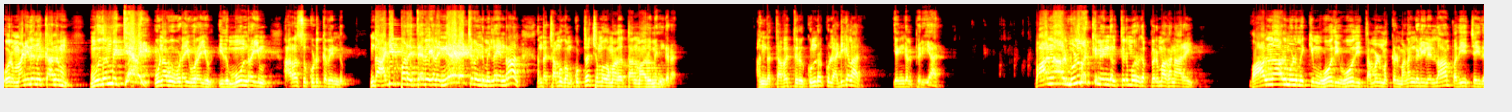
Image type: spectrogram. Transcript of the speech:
ஒரு மனிதனுக்கான முதன்மை தேவை உணவு உடை உறையுள். இது மூன்றையும் அரசு கொடுக்க வேண்டும். இந்த அடிப்படை தேவைகளை நிறைவேற்ற வேண்டும் இல்லை என்றால் அந்த சமூகம் குற்ற சமூகமாகத்தான் மாறும் என்கிறார் அந்த தவத்திரு குன்றக்குள் அடிகளார் எங்கள் பெரியார். வாழ்நாள் முழுமைக்கும் எங்கள் திருமுருக பெருமகனாரை. வாழ்நாள் முழுமைக்கும் ஓதி ஓதி தமிழ் மக்கள் மனங்களில் எல்லாம் பதிய செய்த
